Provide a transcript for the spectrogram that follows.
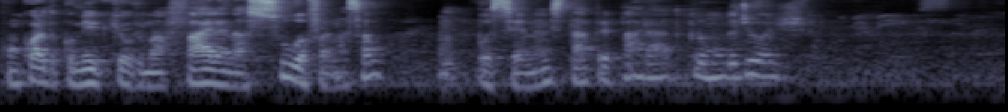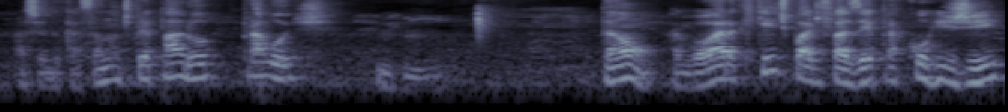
concorda comigo que houve uma falha na sua formação? Você não está preparado para o mundo de hoje. A sua educação não te preparou para hoje. Uhum. Então, agora, o que a gente pode fazer para corrigir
